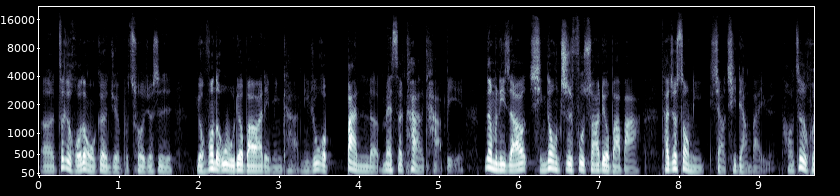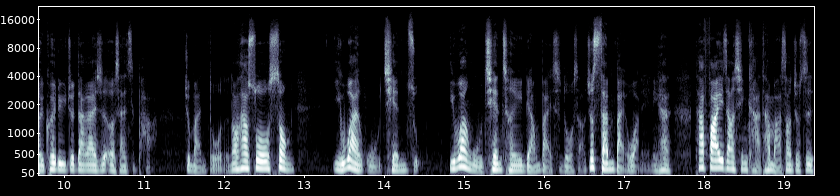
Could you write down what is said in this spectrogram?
呃，这个活动我个人觉得不错，就是永丰的五五六八八联名卡，你如果办了 Mastercard 的卡别，那么你只要行动支付刷六八八，他就送你小七两百元。好，这个回馈率就大概是二三十趴。就蛮多的，然后他说送一万五千组，一万五千乘以两百是多少？就三百万。你看他发一张新卡，他马上就是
